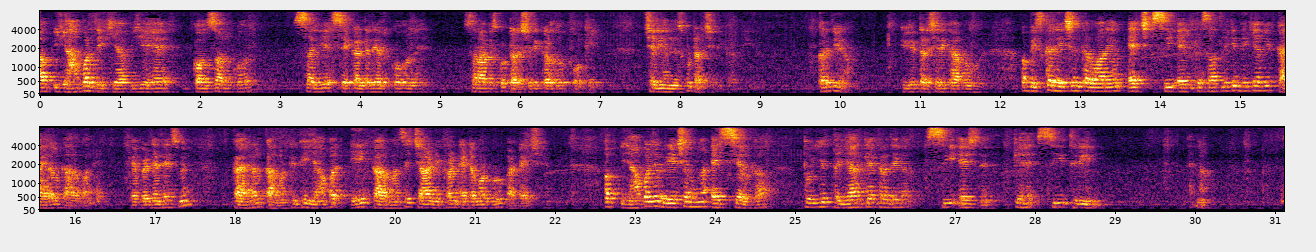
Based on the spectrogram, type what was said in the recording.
अब यहाँ पर देखिए आप ये है कौन सा अल्कोहल सर ये सेकेंडरी अल्कोहल है। सर आप इसको टर्शरी कर दो। ओके चलिए हमने इसको टर्शरी कर दिया। कर दिया? ना क्योंकि टर्शरी कार्बन हो। अब इसका रिएक्शन करवा रहे हैं एच सी एल के साथ। लेकिन देखिए अब ये कायरल कार्बन है। क्या प्रेजेंट है इसमें? कायरल कार्बन क्योंकि यहाँ पर एक कार्बन से चार डिफरेंट एटम और ग्रुप अटैच है। अब यहाँ पर जब रिएक्शन होगा एच सी एल का तो ये तैयार क्या कर देगा? सी एच क्या है? सी थ्री है ना?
